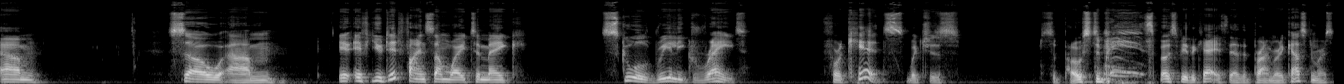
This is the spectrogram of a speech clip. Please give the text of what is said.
um, so um, if, you did find some way to make school really great for kids, which is supposed to be supposed to be the case. They're the primary customers.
